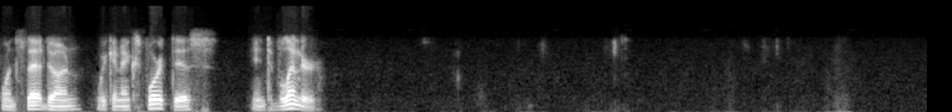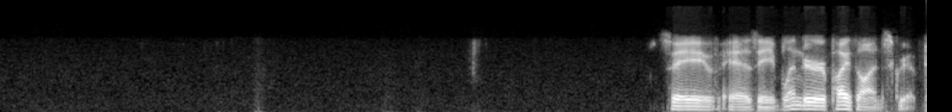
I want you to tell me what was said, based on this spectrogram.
Once that's done, we can export this into Blender. Save as a Blender Python script.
